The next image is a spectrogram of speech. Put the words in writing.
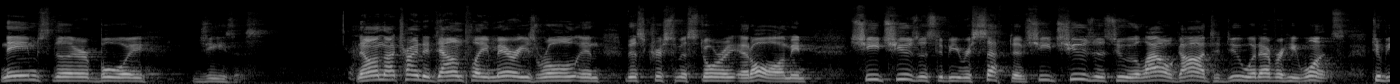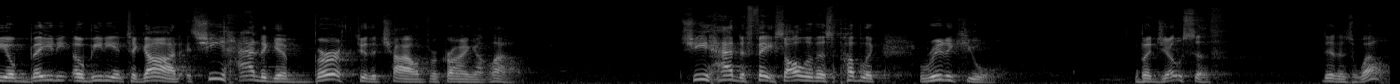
names their boy Jesus. Now, I'm not trying to downplay Mary's role in this Christmas story at all. I mean, she chooses to be receptive. She chooses to allow God to do whatever He wants, to be obedi- obedient to God. She had to give birth to the child for crying out loud. She had to face all of this public ridicule. But Joseph did as well.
